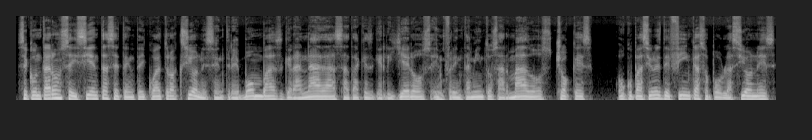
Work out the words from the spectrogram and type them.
se contaron 674 acciones entre bombas, granadas, ataques guerrilleros, enfrentamientos armados, choques, ocupaciones de fincas o poblaciones,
